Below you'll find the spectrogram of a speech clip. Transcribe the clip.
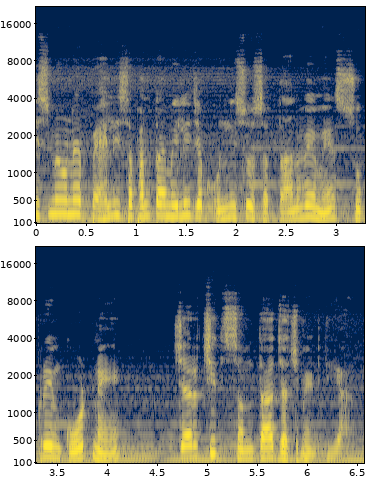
इसमें उन्हें पहली सफलता मिली जब उन्नीस सौ सत्तानवे में सुप्रीम कोर्ट ने चर्चित समता जजमेंट दिया।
